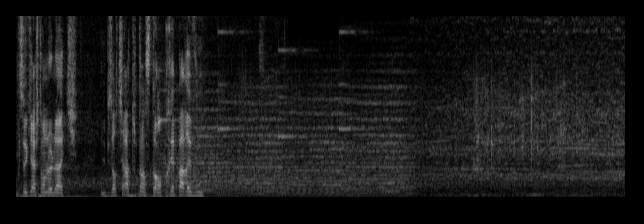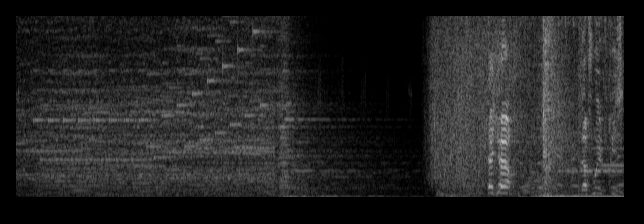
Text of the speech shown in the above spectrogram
Il se cache dans le lac. Il peut sortir à tout instant. Préparez-vous. Bien joué le freeze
